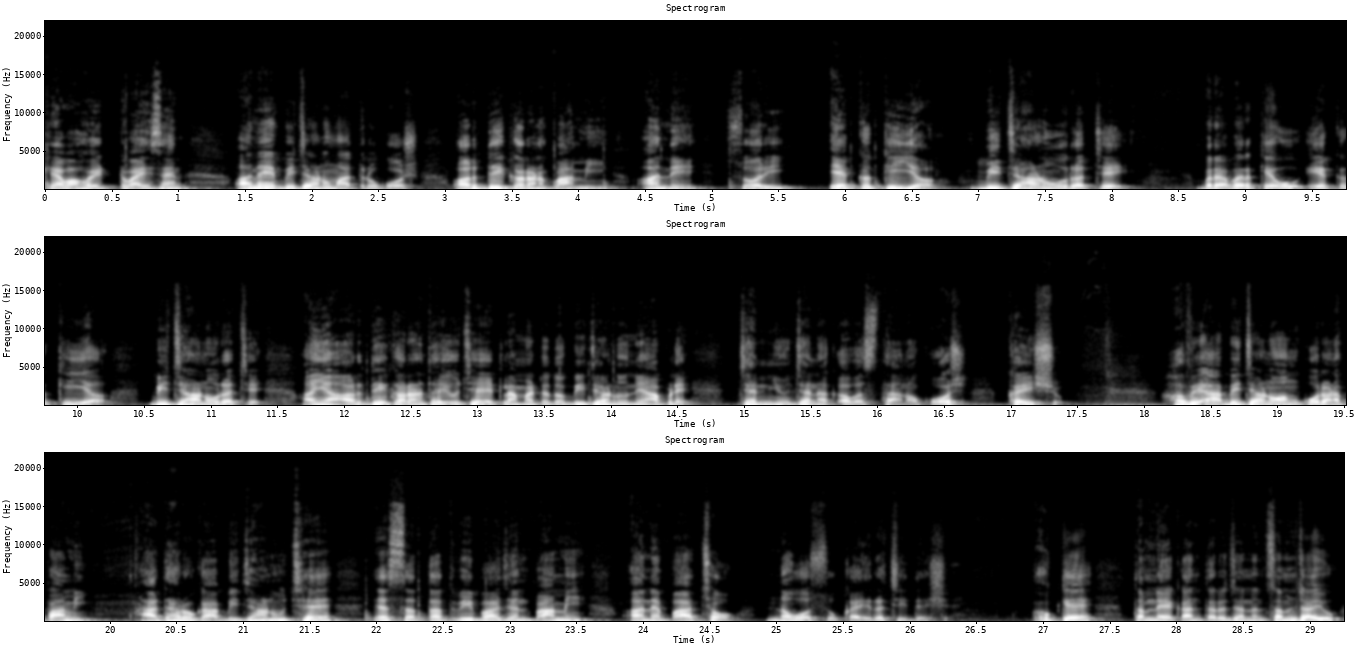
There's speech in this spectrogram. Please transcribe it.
કહેવા હોય ટ્વાઇસેન અને બીજાણુ માતૃકોષ, અર્ધીકરણ પામી અને સોરી એકકીય બીજાણુ રચે. બરાબર? કેવું? એકકીય બીજાણુ રચે. અહીંયા અર્ધીકરણ થયું છે, એટલા માટે તો બીજાણુને આપણે જન્યુજનક અવસ્થાનો કોષ કહીશું. હવે આ બીજાણુ અંકુરણ પામી. આ ધારો કે આ બીજાણુ છે, એ સતત વિભાજન પામી અને પાછો નવો સુકાઈ રચી દેશે. ઓકે? તમને એકાંતર જનન સમજાયું?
